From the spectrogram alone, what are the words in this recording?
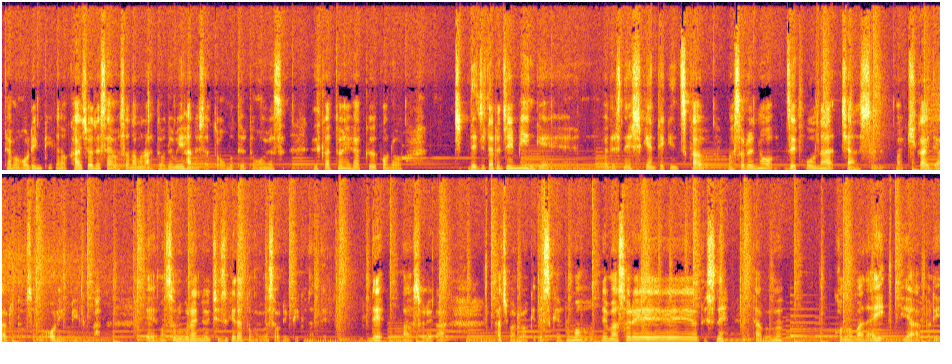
多分オリンピックの会場でさえもそんなものはどうでもいい話だと思ってると思います。ですからとにかくこのデジタル人民元はですね、試験的に使う、まあ、それの絶好なチャンス、まあ、機会であると、そのオリンピックが。えー、まあ、そのぐらいの位置づけだと思います、オリンピックなんて。で、まあ、それが始まるわけですけれども、で、まあ、それをですね、多分、好まない、やっぱり、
